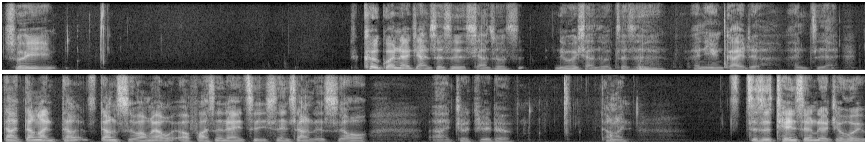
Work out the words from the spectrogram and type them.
所以客观来讲，这是想说是你会想说这是很应该的、很自然。但当然，当当死亡要要发生在你自己身上的时候，啊、呃，就觉得当然这是天生的，就会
